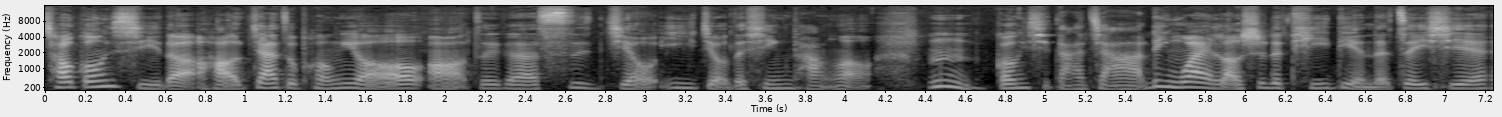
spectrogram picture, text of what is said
超恭喜的。好，家族朋友啊，这个四九一九的新塘哦，嗯，恭喜大家。另外，老师的提点的这些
